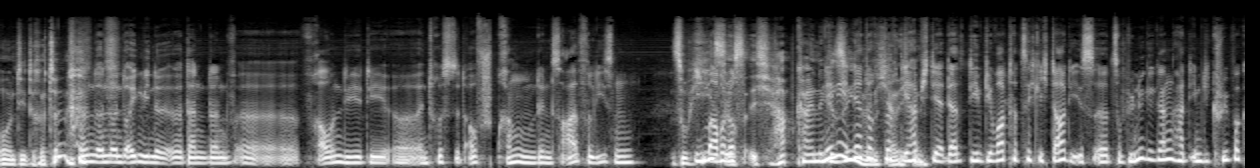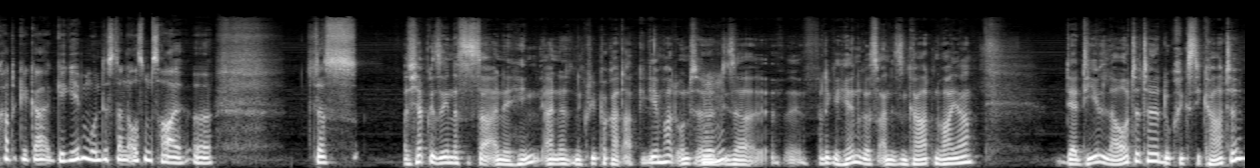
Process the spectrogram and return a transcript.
Und die dritte. Und, und, und irgendwie ne, dann, dann äh, Frauen, die, die äh, entrüstet aufsprangen, den Saal verließen. So Ihm hieß aber noch- es. Ich habe keine Nee, nee, gesehen. nee, wenn doch, doch, die bin. ich dir, der, die, die war tatsächlich da, die ist äh, zur Bühne gegangen, hat ihm die Creeper-Karte gega- gegeben und ist dann aus dem Saal. Äh, das, Also ich habe gesehen, dass es da eine, Hin eine, eine Creeper-Card abgegeben hat und äh, Mhm. dieser äh, völlige Hirnriss an diesen Karten war ja, der Deal lautete, du kriegst die Karte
